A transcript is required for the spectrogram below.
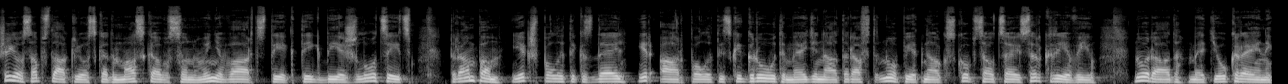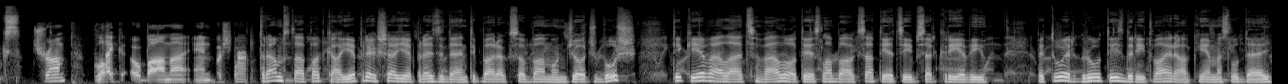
Šajos apstākļos, kad Maskavas un viņa vārds tiek tik bieži locīts, Trumpam iekšpolitikas dēļ ir ārpolitiski grūti mēģināt rast nopietnākus kopsaucējus ar Krieviju, norāda Metju Krēniks. Trump, like Obama Trumps, tāpat kā iepriekšējie prezidenti Baraks Obama un Džordžs Bušs, tika ievēlēts vēloties labākas attiecības ar Krieviju. Krieviju, bet to ir grūti izdarīt vairāku iemeslu dēļ.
